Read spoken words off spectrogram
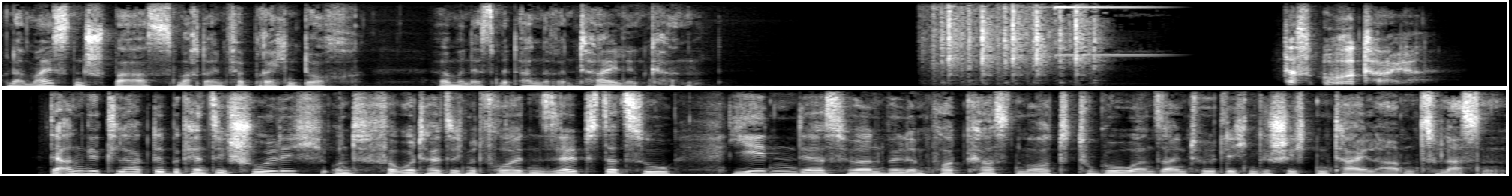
Und am meisten Spaß macht ein Verbrechen doch, wenn man es mit anderen teilen kann. Das Urteil. Der Angeklagte bekennt sich schuldig und verurteilt sich mit Freuden selbst dazu, jeden, der es hören will, im Podcast Mord to Go an seinen tödlichen Geschichten teilhaben zu lassen.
